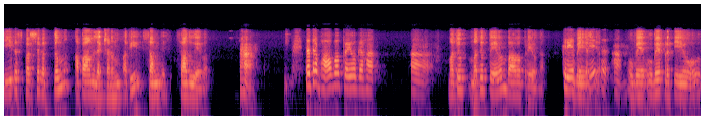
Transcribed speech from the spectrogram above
शीतस्पर्शवत्वम् अपां लक्षणम् अपि साधु एव। हा। तत्र भावप्रयोगः मतु मतुप् एवं भावप्रयोगः। उभय उभयप्रत्ययोः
